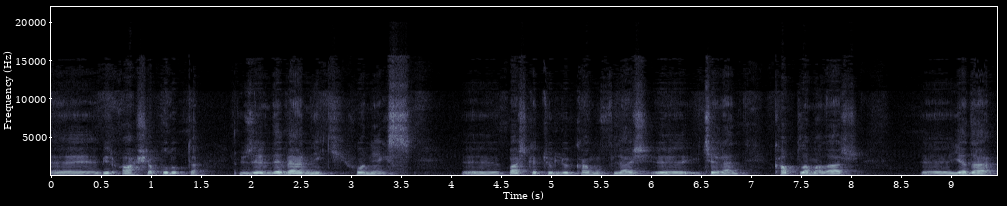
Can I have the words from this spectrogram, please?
e, bir ahşap olup da üzerinde vernik, fonex, e, başka türlü kamuflaj e, içeren kaplamalar e, ya da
